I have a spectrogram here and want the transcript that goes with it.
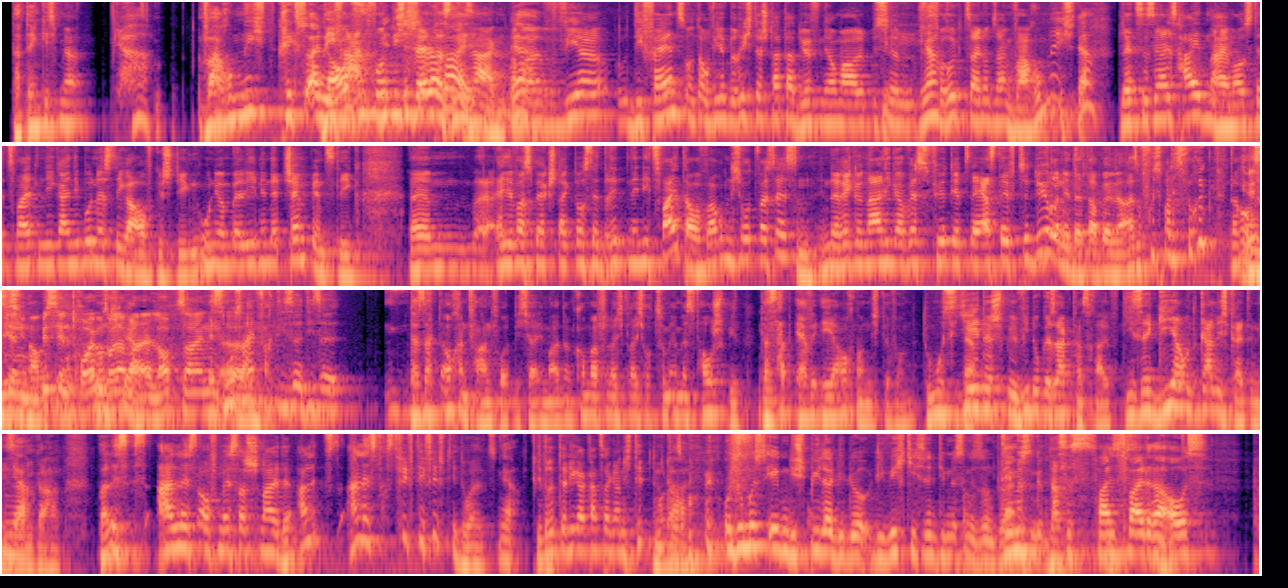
Da denke ich mir, ja, Warum nicht? Kriegst du einen Die Lauf, Verantwortlichen werden das nie sagen. Ja. Aber wir, die Fans und auch wir Berichterstatter dürfen ja mal ein bisschen ja. verrückt sein und sagen, warum nicht? Ja. Letztes Jahr ist Heidenheim aus der zweiten Liga in die Bundesliga aufgestiegen, Union Berlin in der Champions League. Ähm, Elversberg steigt aus der dritten in die zweite auf. Warum nicht Rot-Weiß Essen? In der Regionalliga West führt jetzt der erste FC Düren in der Tabelle. Also Fußball ist verrückt. Darauf bisschen, bisschen träumen und, soll ja mal erlaubt sein. Es ähm, muss einfach diese, diese da sagt auch ein Verantwortlicher immer, dann kommen wir vielleicht gleich auch zum MSV-Spiel. Das hat RWE ja auch noch nicht gewonnen. Du musst ja. jedes Spiel, wie du gesagt hast, Ralf, diese Gier und Galligkeit in dieser ja. Liga haben. Weil es ist alles auf Messerschneide. Alles, alles fast 50-50-Duells. Ja. Die dritte Liga kannst du ja gar nicht tippen Total. oder so. Und du musst eben die Spieler, die, du, die wichtig sind, die müssen gesund bleiben. Die müssen, das ist, Fallen zwei, drei aus,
